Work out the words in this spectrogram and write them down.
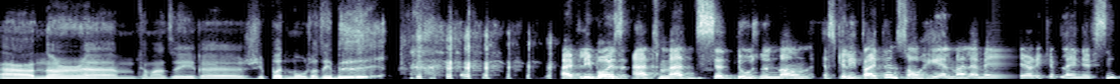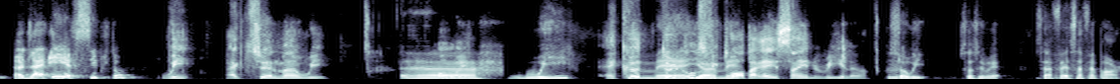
en un, euh, comment dire, euh, j'ai pas de mots, je vais dire. hey, les boys, at Matt1712 nous demandent est-ce que les Titans sont réellement la meilleure équipe de la NFC euh, De la AFC plutôt? Oui, actuellement, oui. Euh, oui. Écoute, deux grosses victoires pareilles sans Henry. Là. Ça, oui. Ça, c'est vrai. Ça fait, ça fait peur.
